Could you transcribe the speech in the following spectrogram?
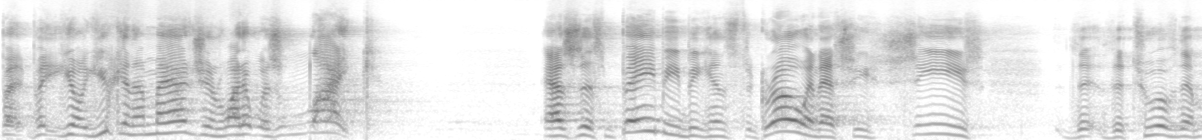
But, but you know, you can imagine what it was like as this baby begins to grow and as she sees the, the two of them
